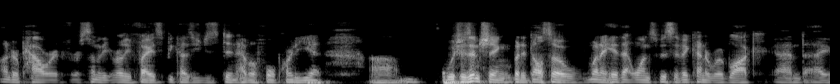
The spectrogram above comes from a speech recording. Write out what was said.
underpowered for some of the early fights because you just didn't have a full party yet. Um, which was interesting, but it also, when I hit that one specific kind of roadblock and I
